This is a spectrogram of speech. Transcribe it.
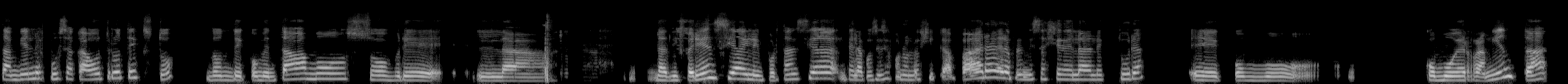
también les puse acá otro texto donde comentábamos sobre la, la diferencia y la importancia de la conciencia fonológica para el aprendizaje de la lectura eh, como, como herramienta.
